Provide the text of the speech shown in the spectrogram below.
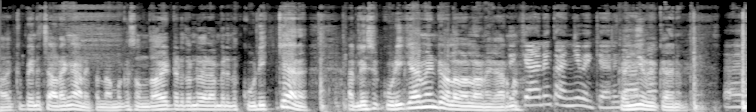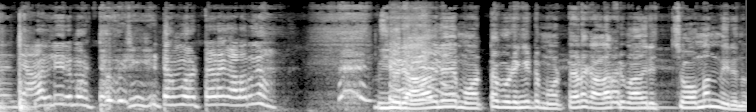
അതൊക്കെ പിന്നെ ചടങ്ങാണ്. ഇപ്പൊ നമുക്ക് സ്വന്തമായിട്ട് എടുത്തുകൊണ്ട് വരാൻ പറ്റുന്ന കുടിക്കാൻ അറ്റ്ലീസ്റ്റ് കുടിക്കാൻ വേണ്ടിയുള്ള വെള്ളമാണ്. കാരണം വെക്കാനും കഞ്ഞി വെക്കാനും. കഞ്ഞി വെക്കാനും. രാവിലെ ഒരു മുട്ട പുഴുങ്ങിട്ട മുട്ടയുടെ കളർ അയ്യോ രാവിലെ മുട്ട പുഴുങ്ങിട്ട് മുട്ടയുടെ കളർ ഒരുമാതിരി ചുമന്നിരുന്നു.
